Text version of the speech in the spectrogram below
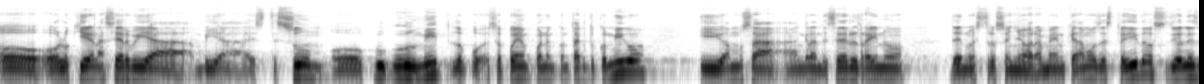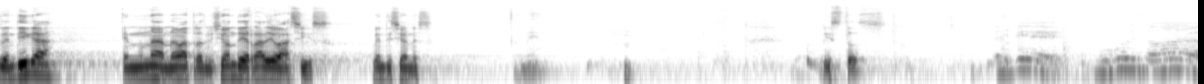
o, lo quieren hacer vía, vía este Zoom o Google Meet, se pueden poner en contacto conmigo y vamos a, a engrandecer el reino de nuestro Señor. Amén. Quedamos despedidos. Dios les bendiga en una nueva transmisión de Radio Asis. Bendiciones. Amén. Listos. Es que Google estaba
